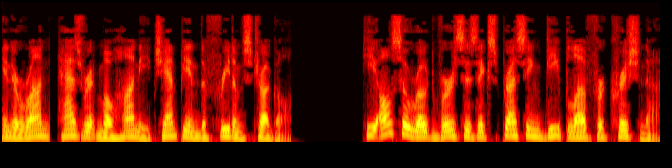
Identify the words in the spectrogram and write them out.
in Iran. Hazrat Mohani championed the freedom struggle. He also wrote verses expressing deep love for Krishna,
